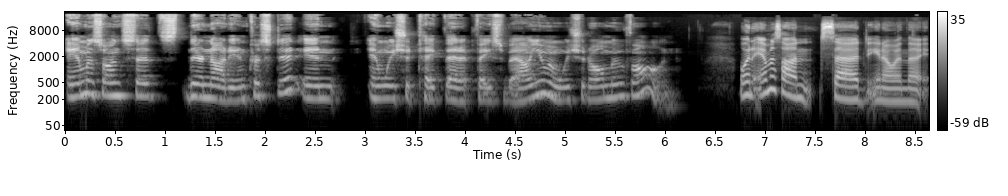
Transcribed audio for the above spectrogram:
Amazon says they're not interested in and we should take that at face value and we should all move on. When Amazon said, you know, in the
